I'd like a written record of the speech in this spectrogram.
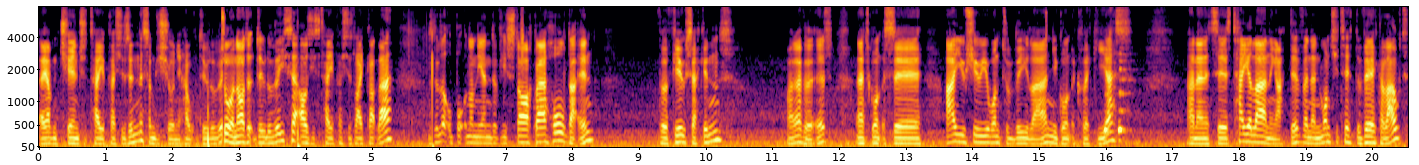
I haven't changed the tyre pressures in this, I'm just showing you how to do the So in order to do the reset, I'll use tyre pressures like that there. There's a little button on the end of your stalk there, hold that in for a few seconds, whatever it is, and it's going to say, are you sure you want to relearn? You're going to click yes. And then it says tyre learning active and then once you take the vehicle out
